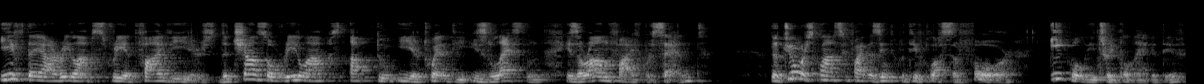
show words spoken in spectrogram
if they are relapse-free at five years, the chance of relapse up to year 20 is less than, is around 5%. The tumors classified as integrative cluster 4, equally triple negative,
